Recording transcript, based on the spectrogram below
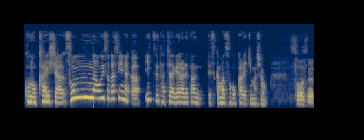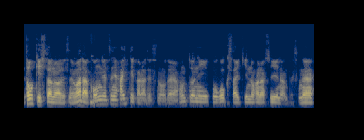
この会社、そんなお忙しい中、いつ立ち上げられたんですか？まずそこから行きましょそうですね。登記したのはですね、まだ今月に入ってからですので、本当にこうごく最近の話なんですね。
